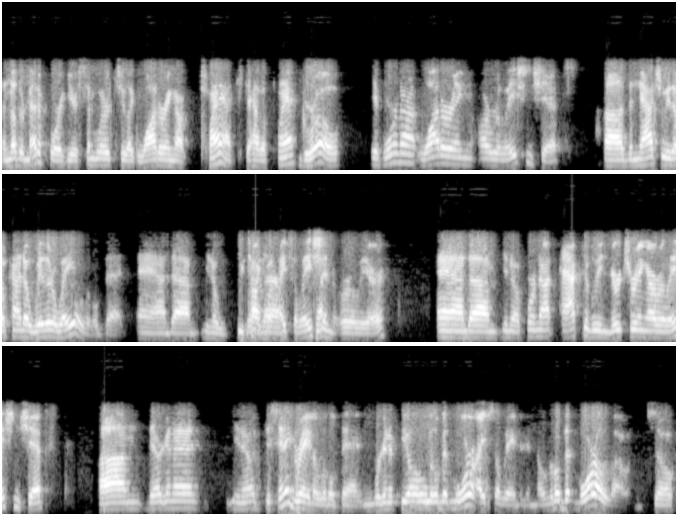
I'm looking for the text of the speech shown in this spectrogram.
another metaphor here, similar to like watering our plants to have a plant grow. If we're not watering our relationships, uh, then naturally they'll kind of wither away a little bit. And um, you know, we talked about isolation yeah. earlier, and um, you know, if we're not actively nurturing our relationships, um, they're gonna you know disintegrate a little bit, and we're gonna feel a little bit more isolated and a little bit more alone. So.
